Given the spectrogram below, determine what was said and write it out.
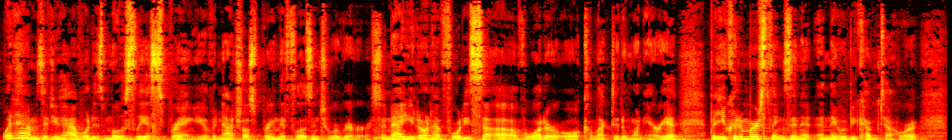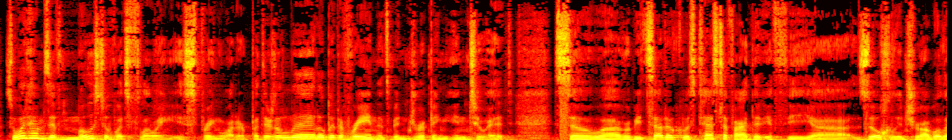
What happens if you have what is mostly a spring? You have a natural spring that flows into a river. So now you don't have 40 sa'ah of water all collected in one area, but you could immerse things in it and they would become tahor. So what happens if most of what's flowing is spring water, but there's a little bit of rain that's been dripping into it? So uh, Rabbi Tzadok was testified that if the uh, zochlin shirabel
